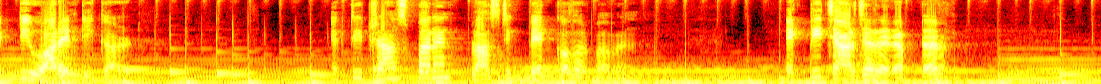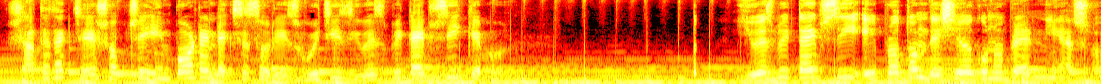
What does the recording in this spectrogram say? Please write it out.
একটি ওয়ারেন্টি কার্ড একটি ট্রান্সপারেন্ট প্লাস্টিক ব্যাক কভার পাবেন। একটি চার্জার অ্যাডাপ্টার সাথে থাকছে সবচেয়ে important accessories which is USB type C cable USB type C এই প্রথম দেশীয় কোনো ব্র্যান্ড নিয়ে আসলো।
